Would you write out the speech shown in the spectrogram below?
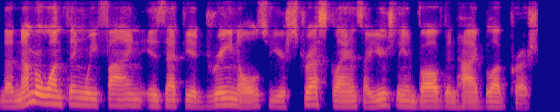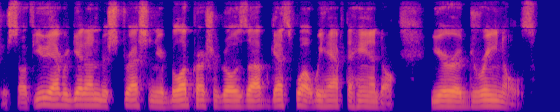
the number one thing we find is that the adrenals, your stress glands, are usually involved in high blood pressure. So if you ever get under stress and your blood pressure goes up, guess what we have to handle? Your adrenals.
